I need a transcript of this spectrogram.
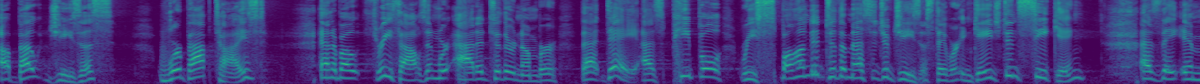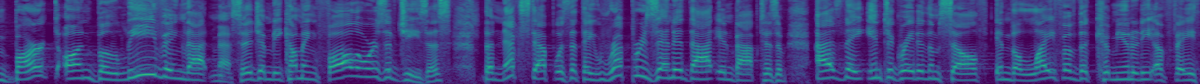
about Jesus were baptized. And about 3,000 were added to their number that day. As people responded to the message of Jesus, they were engaged in seeking, as they embarked on believing that message and becoming followers of Jesus, the next step was that they represented that in baptism as they integrated themselves in the life of the community of faith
